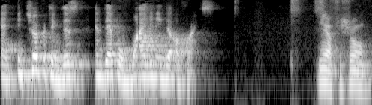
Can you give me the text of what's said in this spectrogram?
and interpreting this and therefore widening their offerings. Yeah, for sure.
